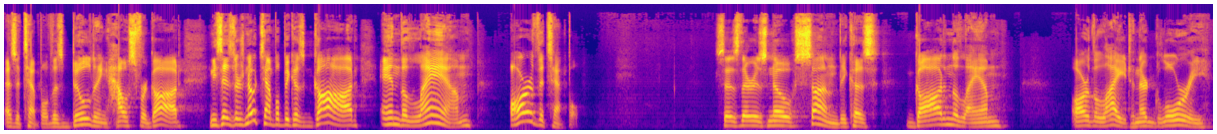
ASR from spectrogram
as a temple, this building house for God. And he says there's no temple because God and the Lamb are the temple. Says there is no sun because God and the Lamb are the light, and their glory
